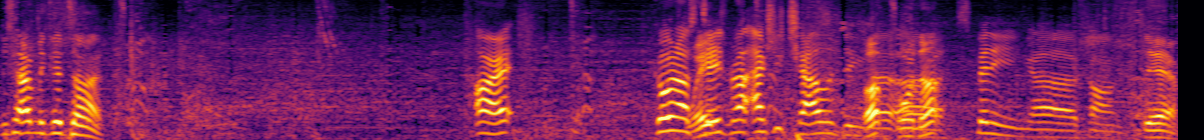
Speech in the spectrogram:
Just having a good time. All right. Going off Wait. stage, but not actually challenging Up, the uh, up. spinning uh, Kong. Yeah.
